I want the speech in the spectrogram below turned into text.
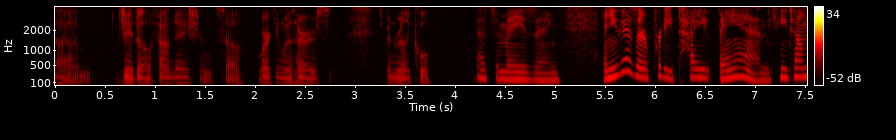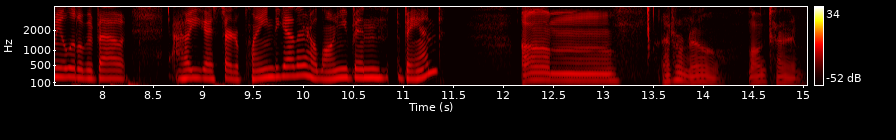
um, J Dilla Foundation. So working with her is, it's been really cool. That's amazing. And you guys are a pretty tight band. Can you tell me a little bit about how you guys started playing together? How long you've been a band? Um, I don't know, long time,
